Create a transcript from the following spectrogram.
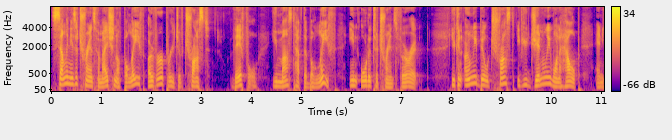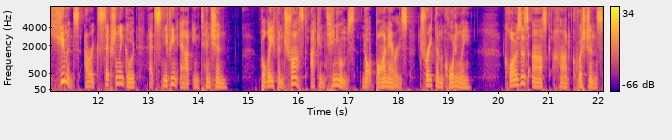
Selling is a transformation of belief over a bridge of trust. Therefore, you must have the belief in order to transfer it. You can only build trust if you genuinely want to help, and humans are exceptionally good at sniffing out intention. Belief and trust are continuums, not binaries. Treat them accordingly. Closers ask hard questions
